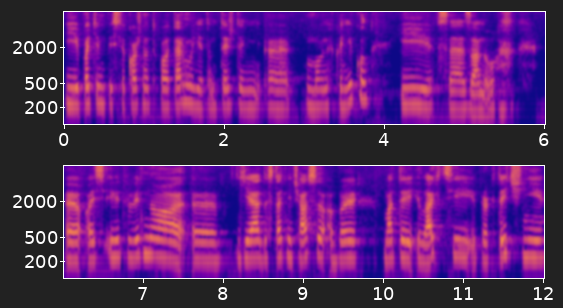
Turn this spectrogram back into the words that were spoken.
І потім після кожного такого терму є там тиждень умовних канікул і все заново. Ось і відповідно є достатньо часу, аби мати і лекції, і практичні,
